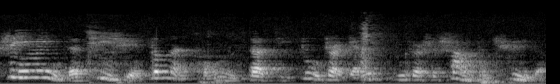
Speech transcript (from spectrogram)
是因为你的气血根本从你的脊柱这儿沿着脊柱这儿是上不去的，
